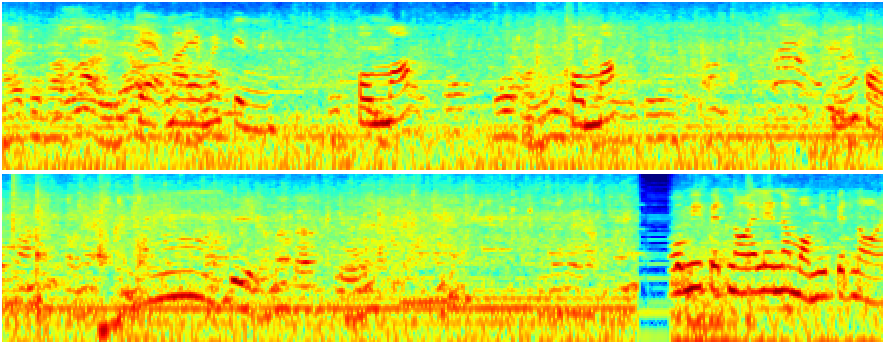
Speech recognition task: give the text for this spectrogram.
ไอ้โคคาโคล่าอยู่แล้วแกะมายังไม่กินขมมะขมมะไม่ขมอะอืมพี่กับน่าจะหลงโอ้มีเป็ดน้อยเล่นนะหมอมีเป็ดน้อย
